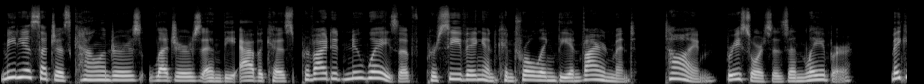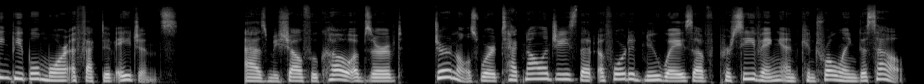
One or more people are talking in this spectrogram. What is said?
Media such as calendars, ledgers, and the abacus provided new ways of perceiving and controlling the environment, time, resources, and labor, making people more effective agents. As Michel Foucault observed, journals were technologies that afforded new ways of perceiving and controlling the self.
